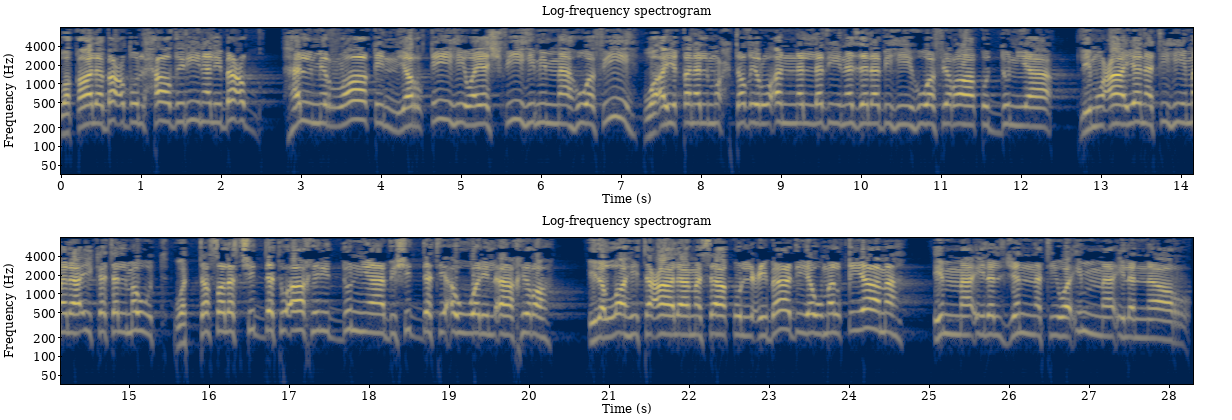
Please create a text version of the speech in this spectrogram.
وقال بعض الحاضرين لبعض هل من راق يرقيه ويشفيه مما هو فيه؟ وأيقن المحتضر أن الذي نزل به هو فراق الدنيا. لمعاينته ملائكة الموت واتصلت شدة آخر الدنيا بشدة أول الآخرة. إلى الله تعالى مساق العباد يوم القيامة إما إلى الجنة وإما إلى النار.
